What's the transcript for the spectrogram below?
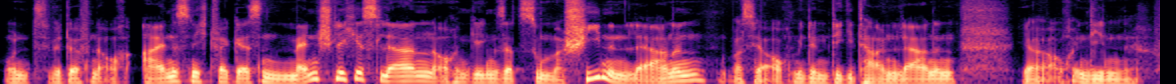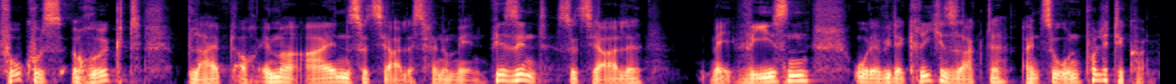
Und wir dürfen auch eines nicht vergessen, menschliches Lernen, auch im Gegensatz zum Maschinenlernen, was ja auch mit dem digitalen Lernen ja auch in den Fokus rückt, bleibt auch immer ein soziales Phänomen. Wir sind soziale Wesen oder wie der Grieche sagte, ein Zoon Politikon.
